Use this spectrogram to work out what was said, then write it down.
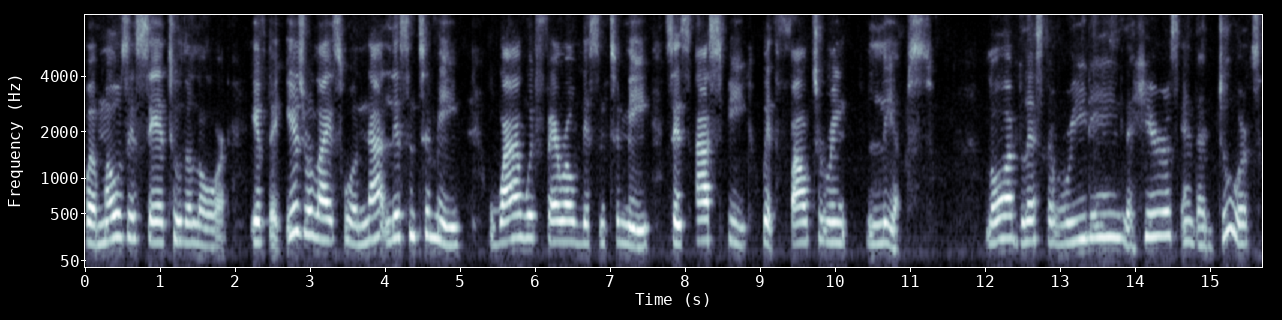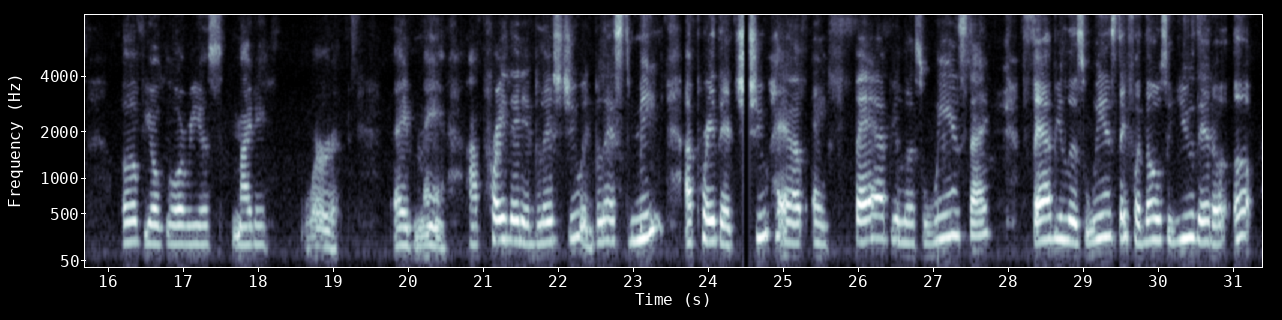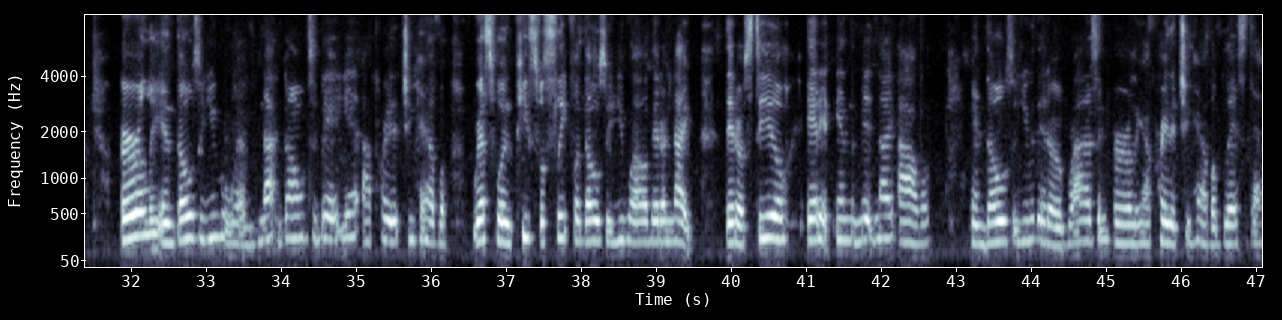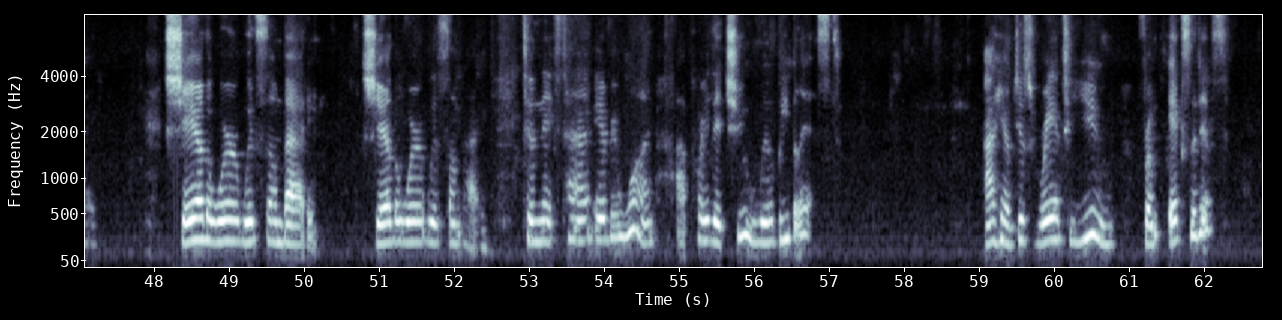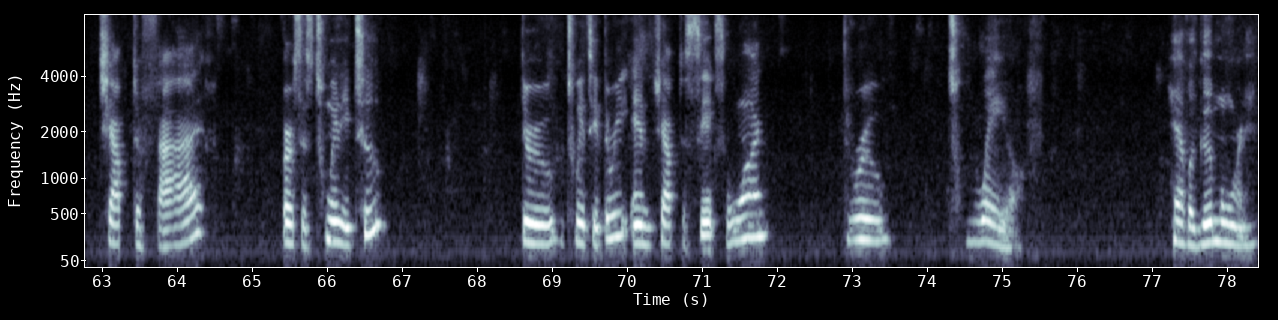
But Moses said to the Lord, If the Israelites will not listen to me, why would Pharaoh listen to me since I speak with faltering lips? Lord, bless the reading, the hearers, and the doers of your glorious, mighty word. Amen. I pray that it blessed you. It blessed me. I pray that you have a fabulous Wednesday. Fabulous Wednesday for those of you that are up early. And those of you who have not gone to bed yet, I pray that you have a restful and peaceful sleep for those of you all that are night that are still at it in the midnight hour. And those of you that are rising early, I pray that you have a blessed day. Share the word with somebody. Share the word with somebody. Till next time, everyone, I pray that you will be blessed. I have just read to you from Exodus chapter 5, verses 22 through 23, and chapter 6, 1 through 12. Have a good morning.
